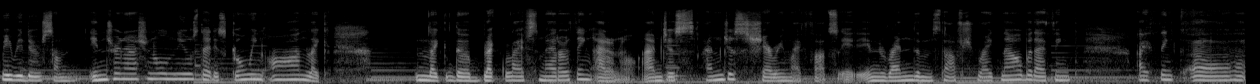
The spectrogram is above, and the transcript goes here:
maybe there's some international news that is going on like like the black lives matter thing i don't know. I'm just i'm just sharing my thoughts in, in random stuff right now but i think i think uh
